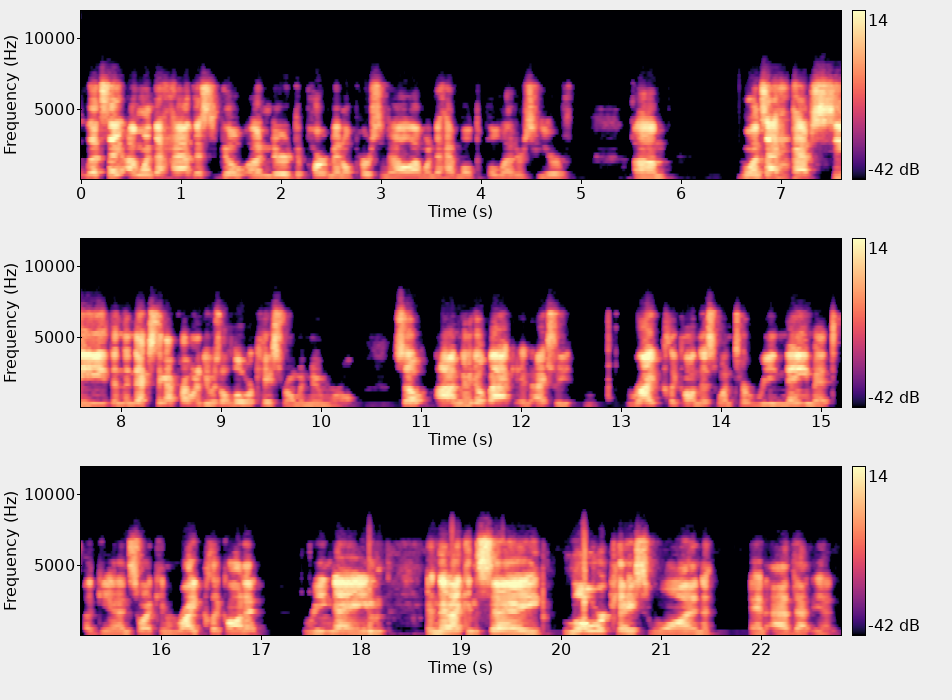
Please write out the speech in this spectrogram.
let's say I wanted to have this go under departmental personnel. I wanted to have multiple letters here. Um, once I have C, then the next thing I probably want to do is a lowercase Roman numeral. So I'm going to go back and actually right click on this one to rename it again. So I can right click on it, rename, and then I can say lowercase one and add that in.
